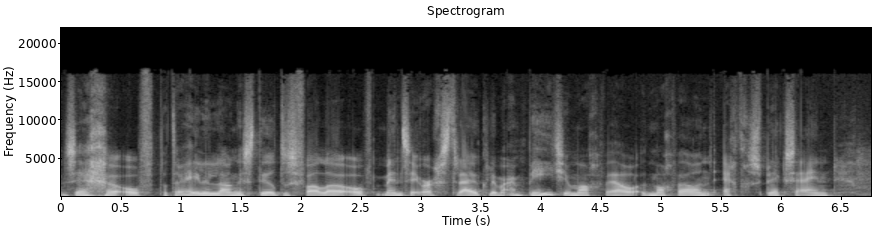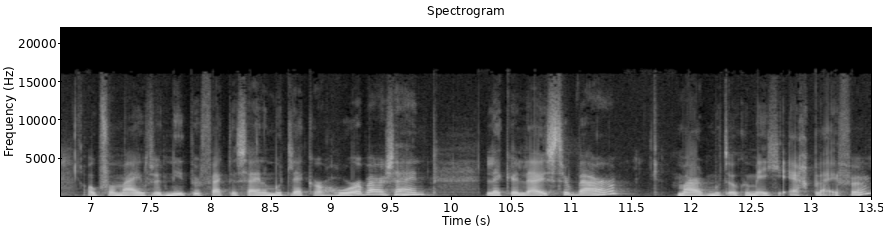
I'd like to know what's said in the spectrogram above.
zeggen of dat er hele lange stiltes vallen of mensen erg struikelen, maar een beetje mag wel. Het mag wel een echt gesprek zijn. Ook van mij hoeft het niet perfect te zijn. Het moet lekker hoorbaar zijn, lekker luisterbaar, maar het moet ook een beetje echt blijven.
